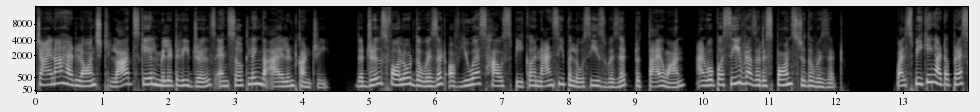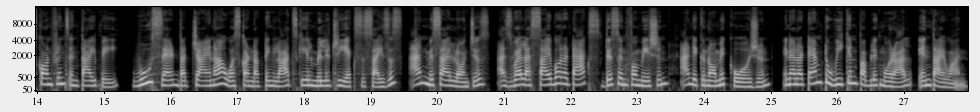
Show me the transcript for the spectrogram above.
China had launched large scale military drills encircling the island country. The drills followed the visit of US House Speaker Nancy Pelosi's visit to Taiwan and were perceived as a response to the visit. While speaking at a press conference in Taipei, Wu said that China was conducting large scale military exercises and missile launches, as well as cyber attacks, disinformation, and economic coercion in an attempt to weaken public morale in Taiwan.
